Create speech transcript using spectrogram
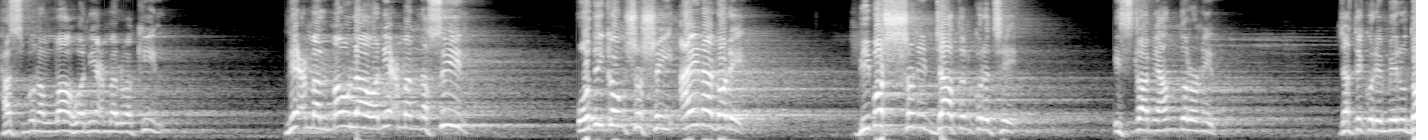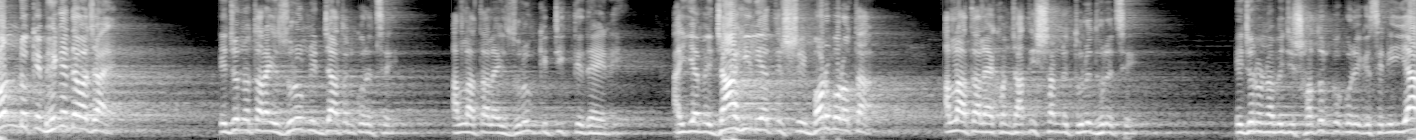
হাসবুন আল্লাহ নিয়ামাল ওয়াকিল, নিয়ামাল মাওলা ও নিয়ামাল নাসির। অধিকাংশ সেই আয়নাগড়ে বিবস্ব নির্যাতন করেছে। ইসলামী আন্দোলনের যাতে করে মেরুদণ্ডকে ভেঙে দেওয়া যায়, এজন্য তারা এই জুলুম নির্যাতন করেছে। আল্লাহ তালা এই জুলুমকে টিকতে দেয়নি। আইয়ামে জাহিলিয়াতের সেই বর্বরতা আল্লাহ তালা এখন জাতির সামনে তুলে ধরেছে। এই জন্য নবীজি সতর্ক করে গেছেন ইয়া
